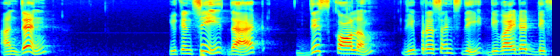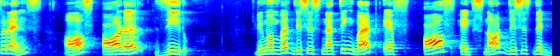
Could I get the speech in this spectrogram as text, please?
and then you can see that this column represents the divided difference of order 0. Remember this is nothing but f of x naught this is the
